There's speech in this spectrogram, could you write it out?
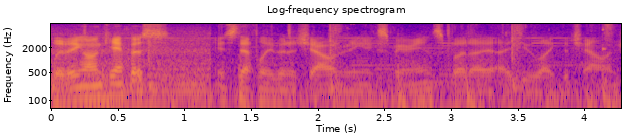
living on campus. It's definitely been a challenging experience, but I, I do like the challenge.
